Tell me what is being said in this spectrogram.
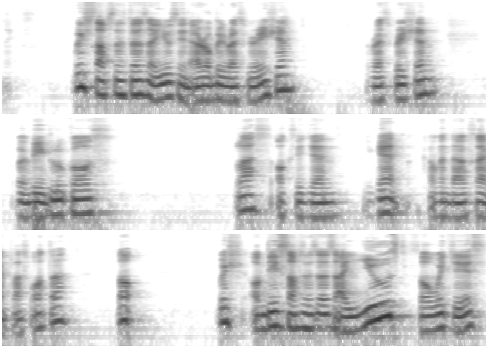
Next, which substances are used in aerobic respiration? Respiration would be glucose plus oxygen. You get carbon dioxide plus water. So, which of these substances are used? So, which is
